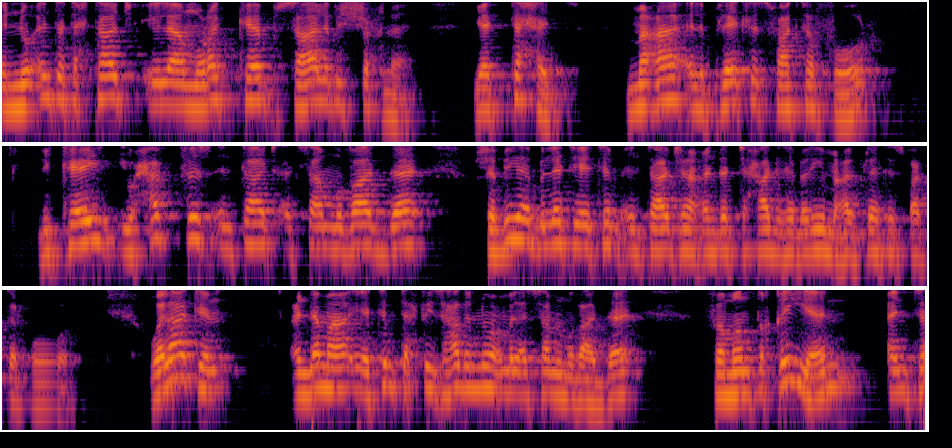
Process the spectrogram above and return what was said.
إنه أنت تحتاج إلى مركب سالب الشحنة يتحد مع ال platelet factor 4 لكي يحفز إنتاج أجسام مضادة شبيهة بالتي يتم إنتاجها عند اتحاد الهبرين مع ال platelet factor 4 ولكن عندما يتم تحفيز هذا النوع من الأجسام المضادة فمنطقيا أنت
